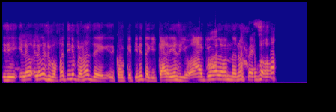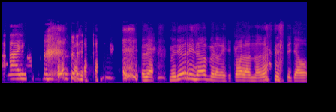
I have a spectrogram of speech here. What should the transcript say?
Y, sí, y luego, luego su papá tiene problemas de, como que tiene taquicardias y yo, ah, qué mala onda, ¿no? Pero, Ay, O sea, me dio risa, pero dije, qué mala onda, ¿no? Este chavo.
